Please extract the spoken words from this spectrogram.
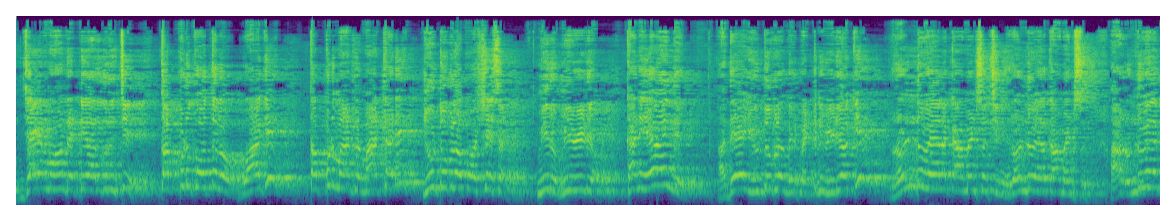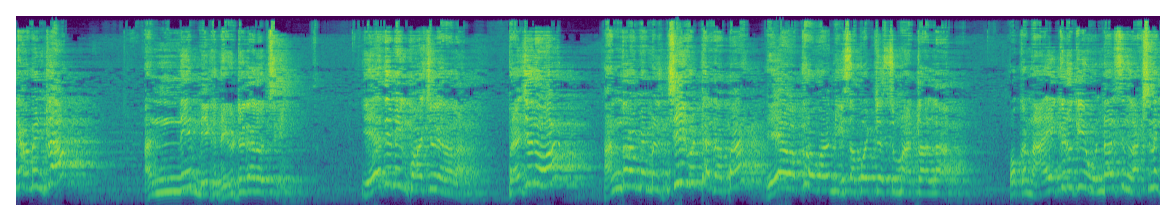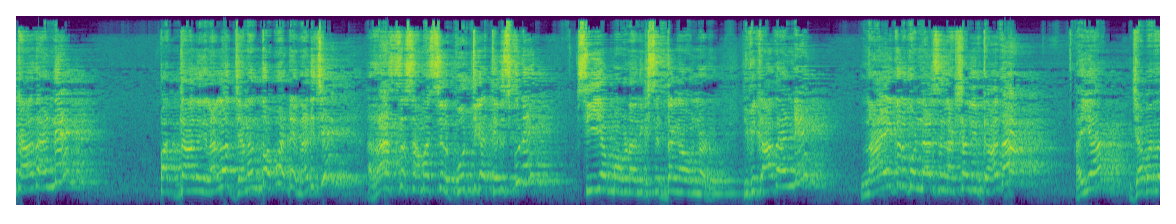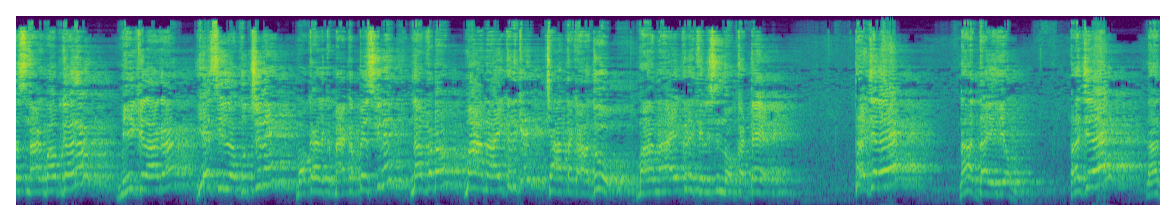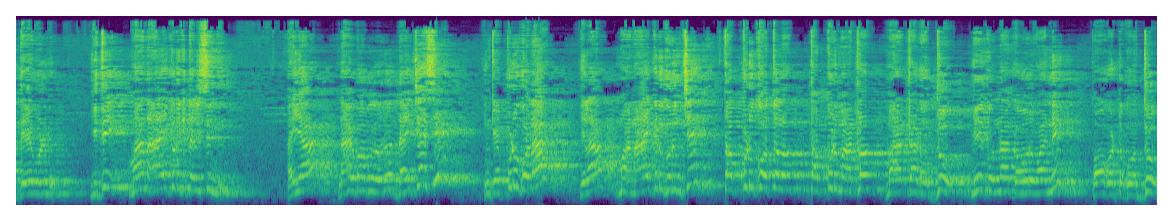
జగన్మోహన్ రెడ్డి గారి గురించి తప్పుడు కోతలు వాగి తప్పుడు మాటలు మాట్లాడి యూట్యూబ్లో పోస్ట్ చేశారు. మీరు మీ వీడియో. కానీ ఏమైంది? అదే యూట్యూబ్లో మీరు పెట్టిన వీడియోకి రెండు వేల కామెంట్స్ వచ్చింది రెండు వేల కామెంట్స్. ఆ రెండు వేల కామెంట్ల అన్ని మీకు నెగిటివ్ గానే వచ్చినాయి. ఏది మీకు పాజిటివ్ రాలా? ప్రజలు అందరూ మిమ్మల్ని చీకొట్టారు తప్ప ఏ ఒక్కరు కూడా మీకు సపోర్ట్ చేస్తూ మాట్లాడాల. ఒక నాయకుడికి ఉండాల్సిన లక్షణం కాదా అండి? పద్నాలుగు నెలల్లో జనంతో పాటే నడిచి రాష్ట్ర సమస్యలు పూర్తిగా తెలుసుకుని సీఎం అవడానికి సిద్ధంగా ఉన్నాడు. ఇవి కాదా అండి? నాయకుడికి ఉండాల్సిన లక్ష్యాలు ఇవి కాదా? అయ్యా జబర్దస్త్ నాగబాబు గారు మీకులాగా ఏసీలో కూర్చుని మొఖాలకి మేకప్ వేసుకుని నవ్వడం మా నాయకుడికి చేత కాదు. మా నాయకుడికి తెలిసింది ఒక్కటే. ప్రజలే నా ధైర్యం. ప్రజలే నా దేవుళ్ళు. ఇది మా నాయకుడికి తెలిసింది. అయ్యా నాగబాబు గారు దయచేసి ఇంకెప్పుడు కూడా ఇలా మా నాయకుడి గురించి తప్పుడు కోతలు తప్పుడు మాటలు మాట్లాడొద్దు. మీకున్న గౌరవాన్ని పోగొట్టుకోవద్దు.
